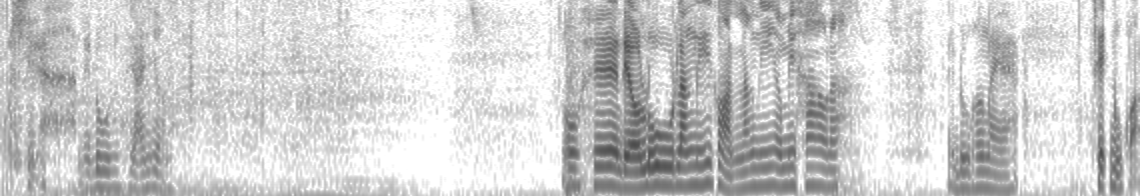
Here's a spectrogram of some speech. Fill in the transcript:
โอเคเดี๋ยวดูย้ายนี่ก่อนโอเค เดี๋ยวรูรังนี้ก่อนรังนี้ยังไม่เข้านะ ดี๋ยวดูข้างในฮะเช็คดูก่อน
